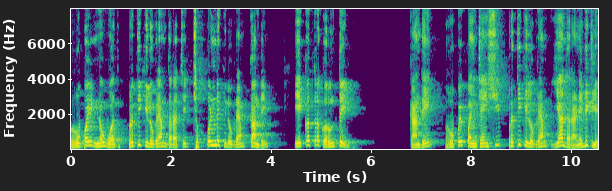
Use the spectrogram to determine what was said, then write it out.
रुपये नव्वद प्रति किलोग्रॅम दराचे छप्पन्न किलोग्रॅम कांदे एकत्र करून ते कांदे रुपये पंच्याऐंशी प्रति किलोग्रॅम या दराने विकले.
